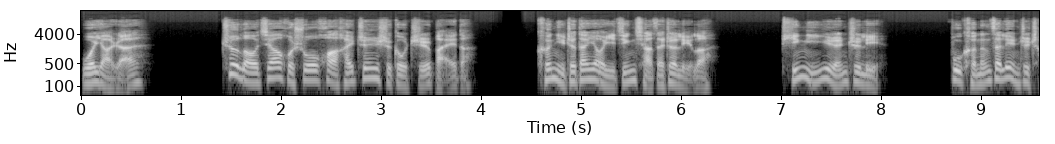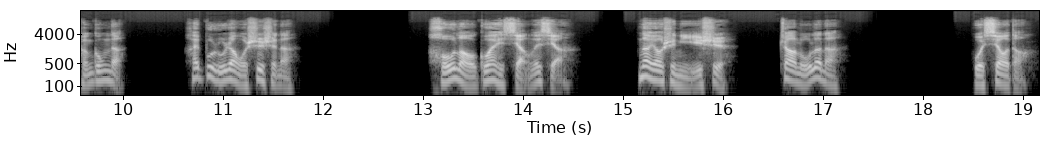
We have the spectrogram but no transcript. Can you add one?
我哑然，这老家伙说话还真是够直白的。可你这丹药已经卡在这里了，凭你一人之力，不可能再炼制成功的，还不如让我试试呢。侯老怪想了想，那要是你一试炸炉了呢？我笑道。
